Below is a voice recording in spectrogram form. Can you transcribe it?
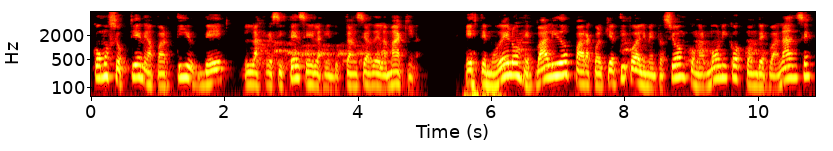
cómo se obtiene a partir de las resistencias y las inductancias de la máquina. Este modelo es válido para cualquier tipo de alimentación con armónicos, con desbalance,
